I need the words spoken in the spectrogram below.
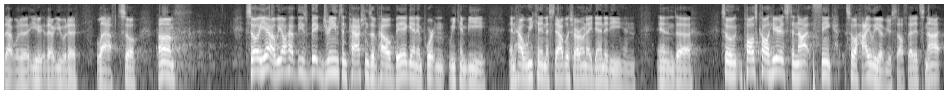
that would have, you, that you would have laughed. So, um, so yeah, we all have these big dreams and passions of how big and important we can be, and how we can establish our own identity. And and uh, so Paul's call here is to not think so highly of yourself. That it's not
